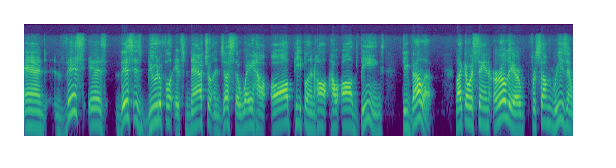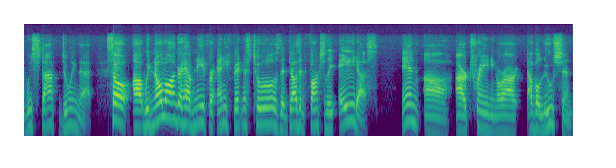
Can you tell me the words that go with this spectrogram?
And this is this is beautiful. It's natural and just the way how all people and how, how all beings develop. Like I was saying earlier, for some reason we stopped doing that. So uh, we no longer have need for any fitness tools that doesn't functionally aid us in uh, our training or our evolution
